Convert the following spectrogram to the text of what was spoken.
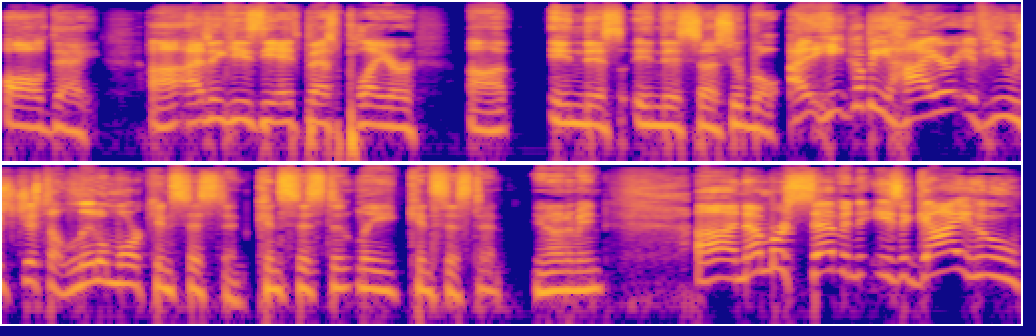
all day. Uh, I think he's the eighth best player uh, in this in this uh, Super Bowl. I, he could be higher if he was just a little more consistent, consistently consistent. You know what I mean? Uh, number seven is a guy who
